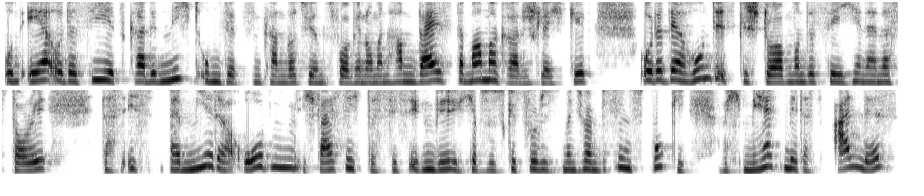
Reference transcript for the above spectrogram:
und er oder sie jetzt gerade nicht umsetzen kann, was wir uns vorgenommen haben, weil es der Mama gerade schlecht geht. Oder der Hund ist gestorben und das sehe ich in einer Story. Das ist bei mir da oben, ich weiß nicht, das ist irgendwie, ich habe so das Gefühl, das ist manchmal ein bisschen spooky. Aber ich merke mir das alles,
